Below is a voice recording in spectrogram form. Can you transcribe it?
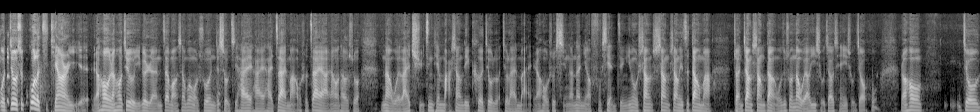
我就是过了几天而已，然后然后就有一个人在网上问我说：“你的手机还还还在吗？”我说在啊，然后他就说：“那我来取，今天马上立刻就就来买。”然后我说：“行啊，那你要付现金，因为我上上上了一次当嘛。”转账上当，我就说那我要一手交钱一手交货，然后就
